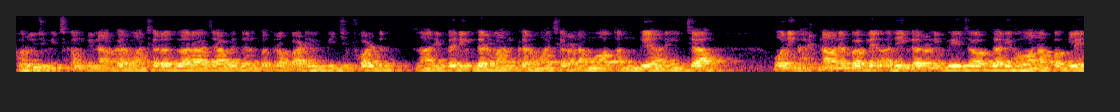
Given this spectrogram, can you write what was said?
ભરૂચ વીજ કંપનીના કર્મચારીઓ દ્વારા આજે આવેદનપત્ર પાઠવી વીજ ફોલ્ટના રિપેરિંગ દરમિયાન કર્મચારીઓના મોત અંગે અને ઈજાઓની ઘટનાઓને પગલે અધિકારીઓની બેજવાબદારી હોવાના પગલે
